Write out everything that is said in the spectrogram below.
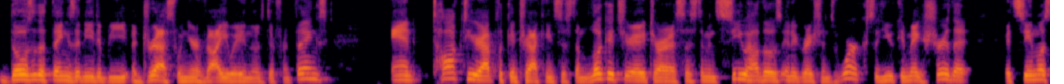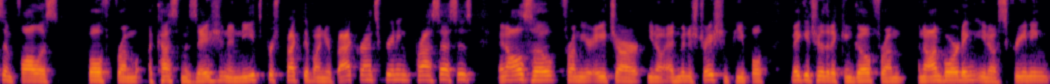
those are the things that need to be addressed when you're evaluating those different things and talk to your applicant tracking system look at your hrs system and see how those integrations work so you can make sure that it's seamless and flawless both from a customization and needs perspective on your background screening processes and also from your hr you know administration people making sure that it can go from an onboarding you know screening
